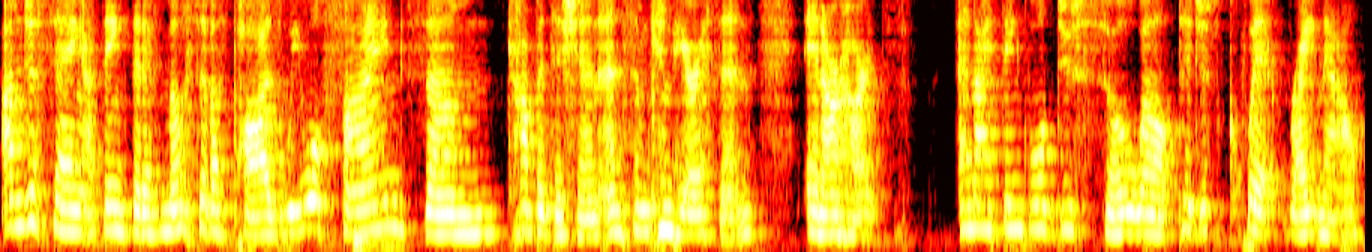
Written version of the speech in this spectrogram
I'm just saying, I think that if most of us pause, we will find some competition and some comparison in our hearts. And I think we'll do so well to just quit right now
